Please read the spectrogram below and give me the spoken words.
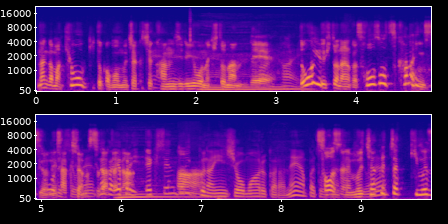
なんかまあ狂気とかもむちゃくちゃ感じるような人なんで、はいどういう人なのか想像つかないんですよね、作者の姿が。かやっぱりエキセントリックな印象もあるからね、やっぱりそうですね、むちゃくちちゃ気難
